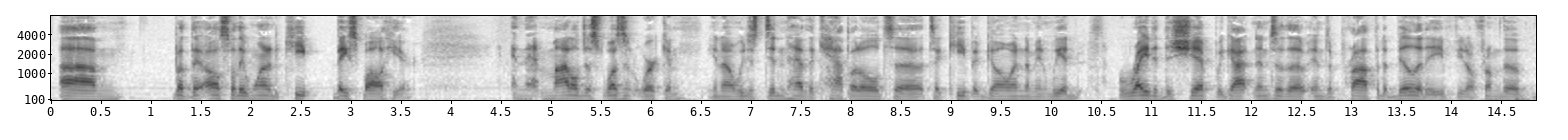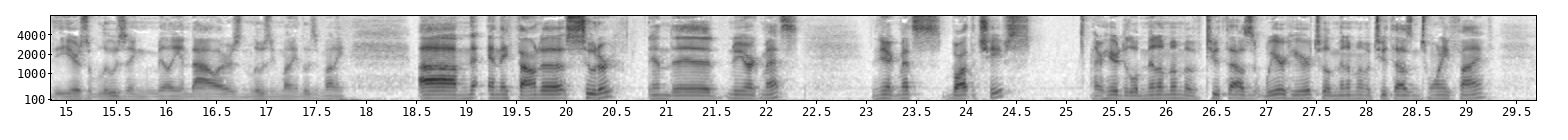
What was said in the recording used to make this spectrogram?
Um, but they also they wanted to keep baseball here and that model just wasn't working. You know, we just didn't have the capital to to keep it going. I mean, we had righted the ship. We gotten into the into profitability. You know, from the the years of losing million dollars and losing money, losing money. Um, and they found a suitor in the New York Mets. The New York Mets bought the Chiefs. They're here to a minimum of 2,000. We're here to a minimum of 2025.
